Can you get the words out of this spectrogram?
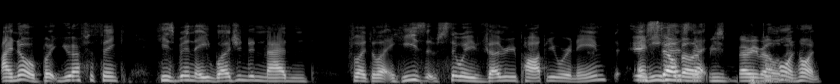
I know, but you have to think he's been a legend in Madden for like the he's still a very popular name. and he's he still has that- he's very But hold on, hold on.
